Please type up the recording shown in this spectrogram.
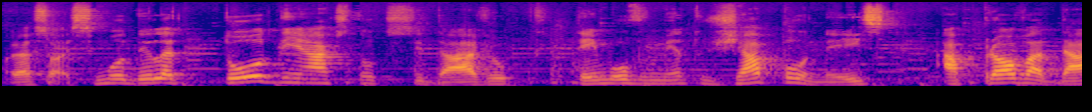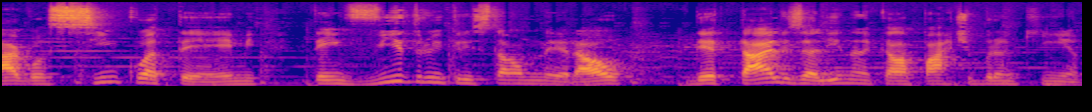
Olha só, esse modelo é todo em aço inoxidável, tem movimento japonês, a prova d'água 5 ATM, tem vidro em cristal mineral, detalhes ali naquela parte branquinha,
